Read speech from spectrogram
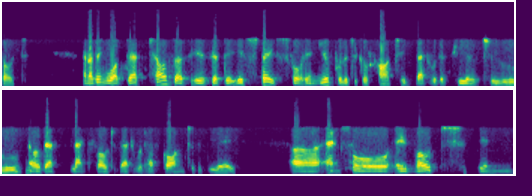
vote. And I think what that tells us is that there is space for a new political party that would appeal to you know, that black vote that would have gone to the DA. Uh, and for a vote in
